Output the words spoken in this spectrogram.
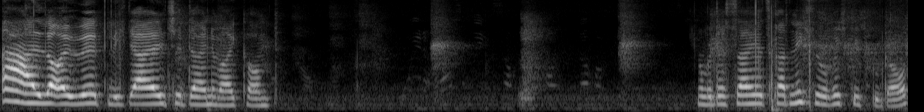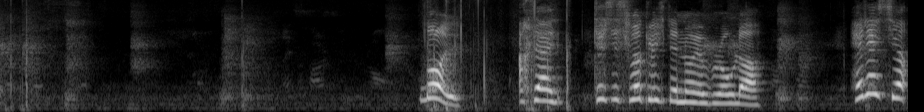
Ah, lol, wirklich, der alte Dynamite kommt. Aber das sah jetzt gerade nicht so richtig gut aus. Lol. Ach, der, das ist wirklich der neue Roller. Hä, hey, der ist ja...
